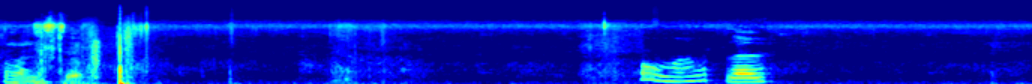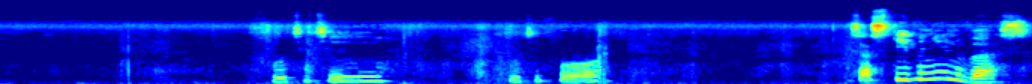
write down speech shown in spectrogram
come on, let's do it. Oh well, no. 42, 44. Is that Steven Universe?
